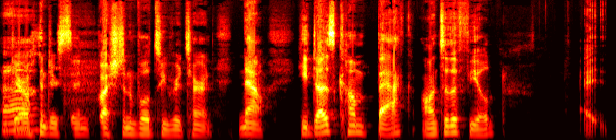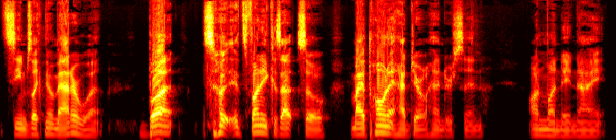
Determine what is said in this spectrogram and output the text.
Darrell Henderson questionable to return. Now he does come back onto the field. It seems like no matter what, but so it's funny because I so my opponent had Darrell Henderson on Monday night,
